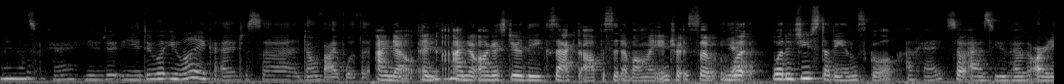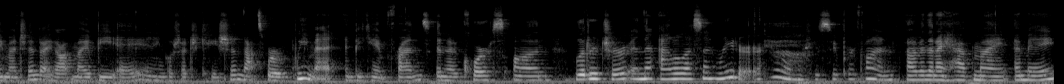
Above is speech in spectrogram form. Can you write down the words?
I mean, that's okay. You do you do what you like. I just uh, don't vibe with it. I know, and I know, August, you're the exact opposite of all my interests. So, Yeah. what what did you study in school? Okay, so as you have already mentioned, I got my BA in English education. That's where we met and became friends in a course on literature and adolescent reader. Yeah. which was super fun. Um, and then I have my MA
